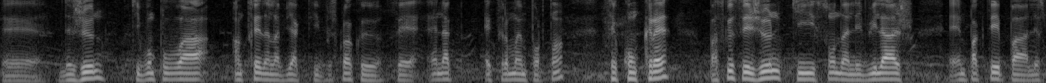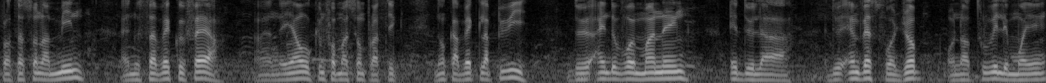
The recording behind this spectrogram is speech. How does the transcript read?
Des jeunes qui vont pouvoir entrer dans la vie active. Je crois que c'est un acte extrêmement important. C'est concret parce que ces jeunes qui sont dans les villages impactés par l'exploitation de la mine ne savaient que faire n'ayant aucune formation pratique. Donc avec l'appui de Eindhoven Manning et de, la, de Invest for Job, on a trouvé les moyens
